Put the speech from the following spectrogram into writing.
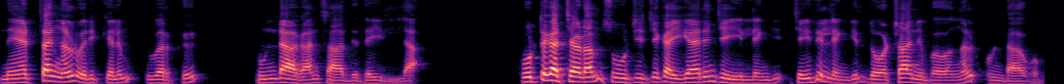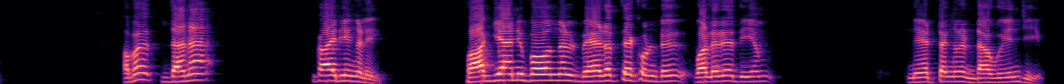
നേട്ടങ്ങൾ ഒരിക്കലും ഇവർക്ക് ഉണ്ടാകാൻ സാധ്യതയില്ല. കൂട്ടുകച്ചവടം സൂക്ഷിച്ച് കൈകാര്യം ചെയ്യില്ലെങ്കിൽ ചെയ്തില്ലെങ്കിൽ ദോഷാനുഭവങ്ങൾ ഉണ്ടാകും. അപ്പോൾ ധന കാര്യങ്ങളിൽ ഭാഗ്യാനുഭവങ്ങൾ വേടത്തെ കൊണ്ട് വളരെയധികം നേട്ടങ്ങൾ ഉണ്ടാവുകയും ചെയ്യും.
